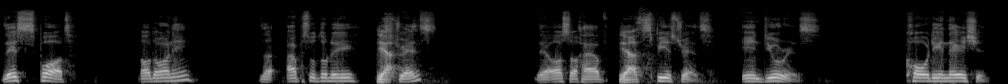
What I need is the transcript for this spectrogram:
This sport, not only the absolutely Yeah. strength, they also have yes. speed strength, endurance, coordination,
